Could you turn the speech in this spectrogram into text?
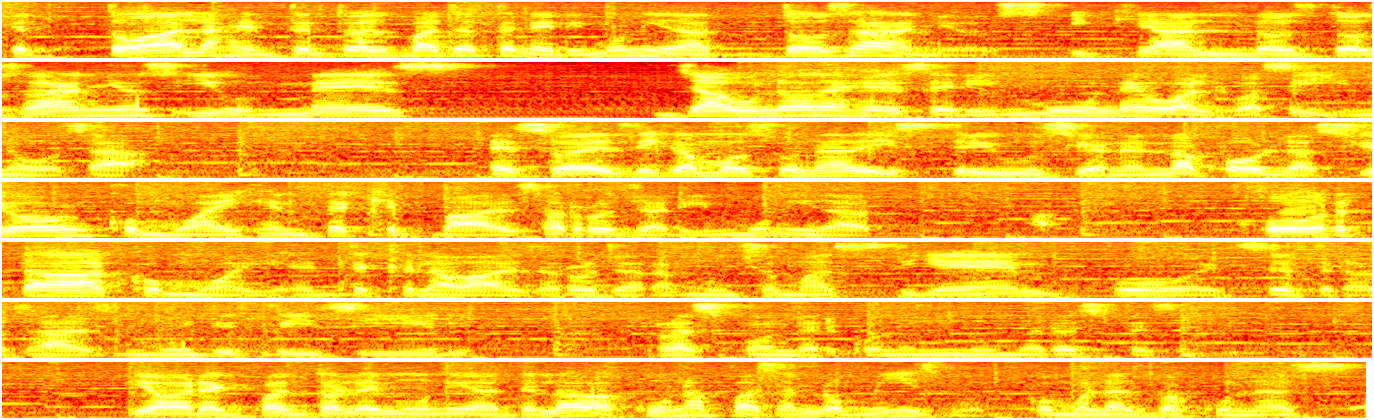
que toda la gente entonces vaya a tener inmunidad dos años y que a los dos años y un mes ya uno deje de ser inmune o algo así, no, o sea, eso es, digamos, una distribución en la población, como hay gente que va a desarrollar inmunidad corta, como hay gente que la va a desarrollar a mucho más tiempo, etcétera. O sea, es muy difícil responder con un número específico. Y ahora en cuanto a la inmunidad de la vacuna pasa lo mismo, como las vacunas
